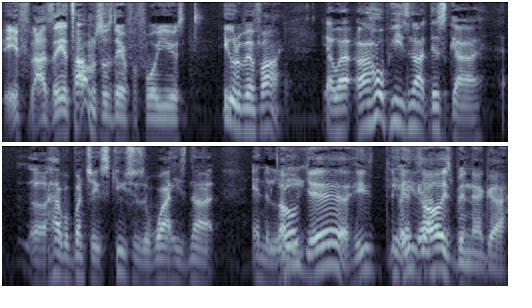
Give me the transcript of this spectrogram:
if Isiah Thomas was there for four years, he would have been fine. yeah, well, I hope he's not this guy. Uh, have a bunch of excuses of why he's not in the league. Oh yeah, he's He he's guy? always been that guy.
